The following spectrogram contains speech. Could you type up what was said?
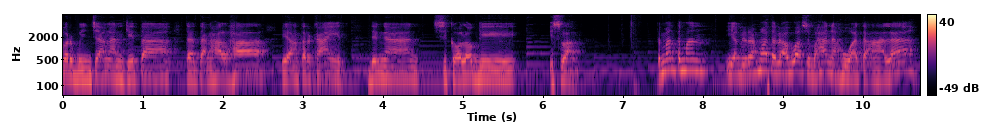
perbincangan kita tentang hal-hal yang terkait dengan psikologi Islam. Teman-teman yang dirahmati oleh Allah Subhanahu wa taala,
